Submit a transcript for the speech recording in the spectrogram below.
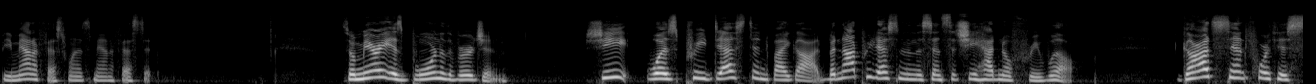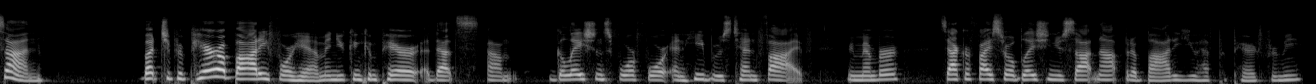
be manifest when it's manifested. So Mary is born of the Virgin. She was predestined by God, but not predestined in the sense that she had no free will. God sent forth his Son, but to prepare a body for him, and you can compare that's um, Galatians 4 4 and Hebrews 10 5. Remember, sacrifice or oblation you sought not, but a body you have prepared for me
